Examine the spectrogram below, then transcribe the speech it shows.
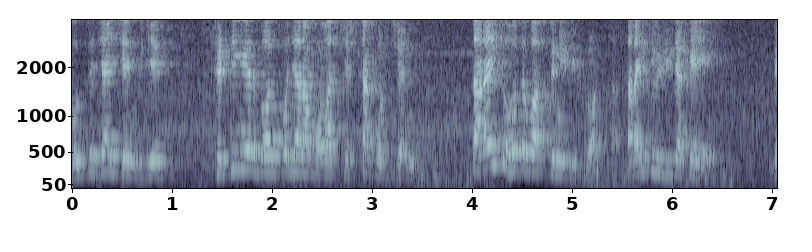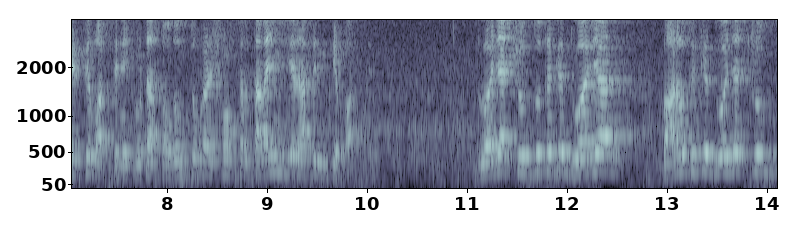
বলতে চাইছেন যে সেটিং এর গল্প যারা বলার চেষ্টা করছেন, তারাই তো হতে পারতেন ইডির কর্তা। তারাই তো ইডিটাকে দেখতে পারতেন, এই গোটা তদন্তকারী সংস্থা তারাই নিজের হাতে নিতে পারতেন। দু হাজার চোদ্দ থেকে দু বারো থেকে দু হাজার চোদ্দ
